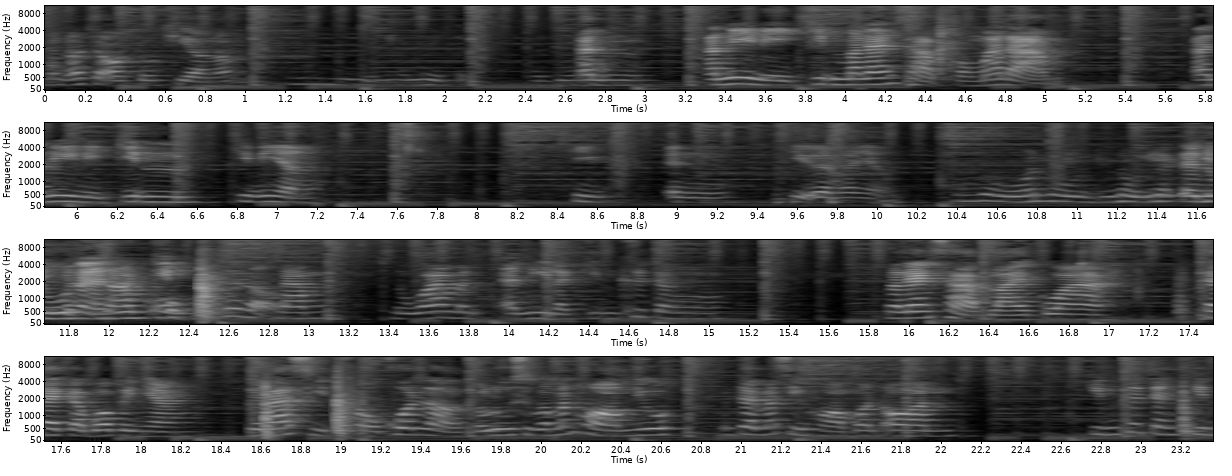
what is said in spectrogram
มันเอาจะออกเขียวๆเนาะอัอัน อันนี้นี่กินแมลงสาบของมาดาม อันนี้นี่กิน กินอหยังที่เป็นที่เอิ้นว่าหยังหนูหนูหนูเรียกแต่หนูน่ะน้ำกิอบไม่ใช่เหรอน้ำหนูว่ามันอันนี้ละกินคือจังแมลงสาบหลายกว่า แค่กับว่าเป็นหยัง เวลาสีเขาคนเราก็รู้สึกว่ามันหอมอยู่ มันแต่มาสีหอมอ่อนๆ กินคือจังกิน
